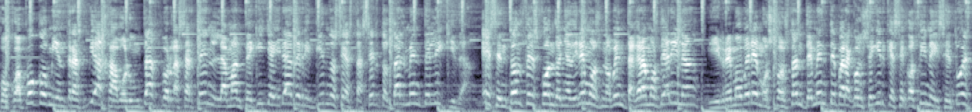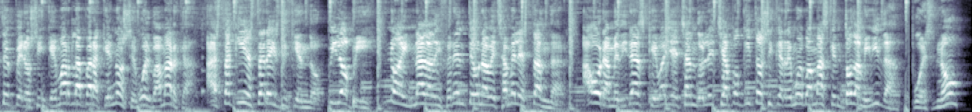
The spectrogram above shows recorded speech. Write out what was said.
Poco a poco, mientras viaja a voluntad por la sartén, la mantequilla irá derritiéndose hasta ser totalmente líquida. Es entonces cuando añadiremos 90 gramos de harina y removeremos constantemente para conseguir que se cocine y se tueste pero sin quemarla para que no se vuelva marca. Hasta aquí estaréis diciendo, Pilopi, no hay nada diferente a una bechamel estándar. Ahora me dirás que vaya echando leche a poquitos y que remueva más que en toda mi vida. Pues no,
